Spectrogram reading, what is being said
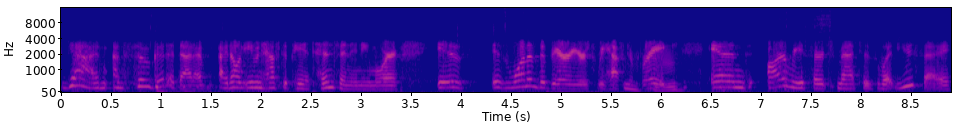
yeah, I'm, I'm so good at that, I, I don't even have to pay attention anymore, is is one of the barriers we have to break. Mm-hmm. And our research matches what you say.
